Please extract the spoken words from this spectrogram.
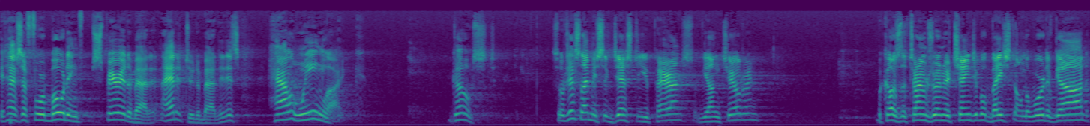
It has a foreboding spirit about it, an attitude about it. It's Halloween like. Ghost. So just let me suggest to you, parents of young children, because the terms are interchangeable based on the Word of God,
